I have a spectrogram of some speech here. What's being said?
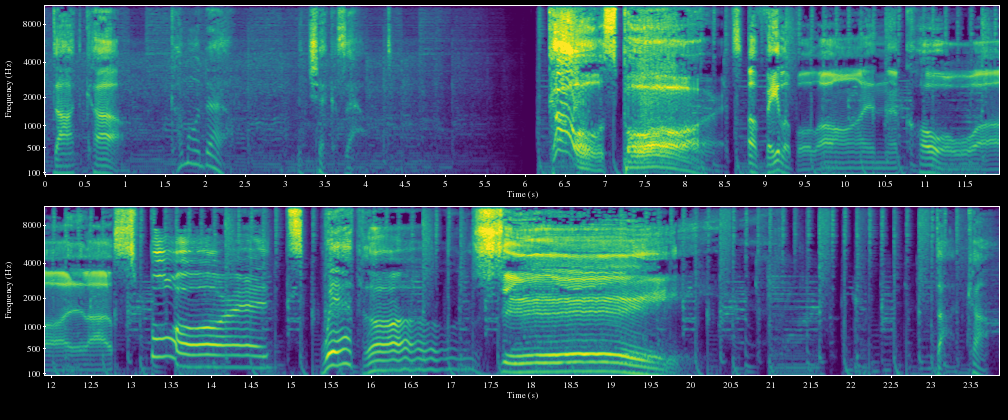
dot com. Come on down and check us out. Cole Sports available on Cole Sports with the Z dot com.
